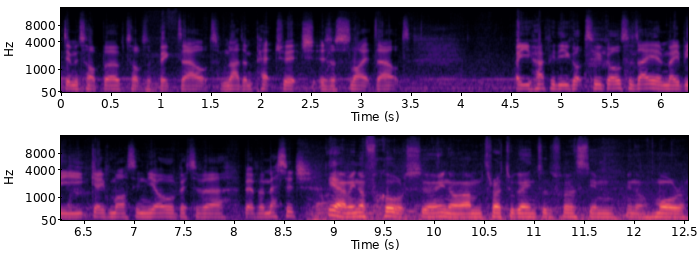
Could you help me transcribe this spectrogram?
Dimitar Berbatov's a big doubt. Mladen Petric is a slight doubt. Are you happy that you got two goals today and maybe gave Martin Jol a bit of a bit of a message? Yeah, I mean, of course. Uh, you know, I'm trying to get into the first team. You know, more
